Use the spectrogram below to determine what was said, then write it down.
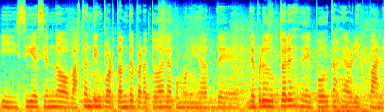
y sigue siendo bastante importante para toda la comunidad de, productores de podcast de habla hispana.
